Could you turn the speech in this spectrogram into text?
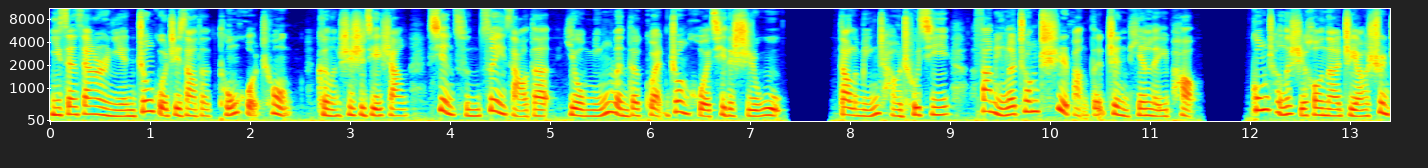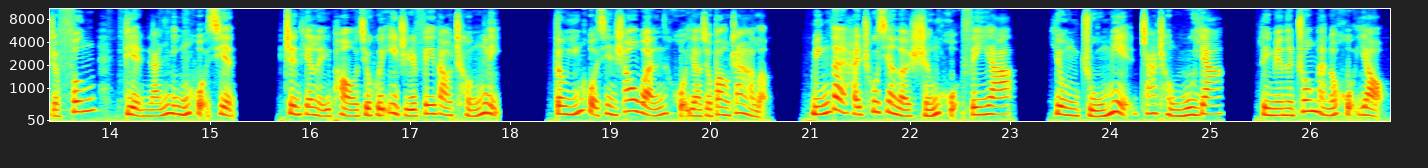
一三三二年，中国制造的铜火铳。可能是世界上现存最早的有铭文的管状火器的实物。到了明朝初期，发明了装翅膀的震天雷炮。攻城的时候呢，只要顺着风点燃引火线，震天雷炮就会一直飞到城里。等引火线烧完，火药就爆炸了。明代还出现了神火飞鸦，用竹篾扎成乌鸦，里面呢装满了火药，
